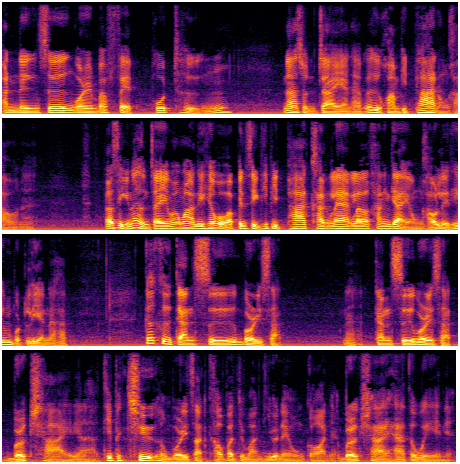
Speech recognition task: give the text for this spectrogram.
อันหนึ่งซึ่งวอร์เรน บัฟเฟตพูดถึง น่าสนใจนะครับก็คือความผิดพลาดของเขานะแล้วสิ่งที่น่าสนใจมากๆนี่เขาบอกว่าเป็นสิ่งที่ผิดพลาดครั้งแรกแล้วก็ครั้งใหญ่ของเขาเลยที่เป็นบทเรียนนะครับ ก็คือการซื้อบริษัทนะการซื้อบริษัท Berkshire เนี่ยนะที่เป็นชื่อของบริษัทเขาปัจจุบันที่อยู่ในองค์กรเนี่ย Berkshire Hathaway เนี่ย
